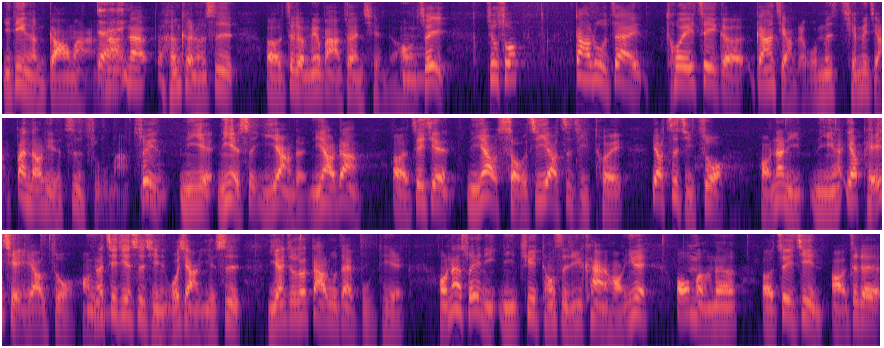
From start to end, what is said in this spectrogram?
一定很高嘛，那那很可能是呃这个没有办法赚钱的哈，所以就是说，大陆在推这个刚刚讲的，我们前面讲半导体的自主嘛，所以你也你也是一样的，你要让呃这件你要手机要自己推，要自己做。好，那你你要赔钱也要做，好，那这件事情我想也是一样，就是说大陆在补贴，哦，那所以你你去同时去看哈，因为欧盟呢，呃，最近啊，这个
